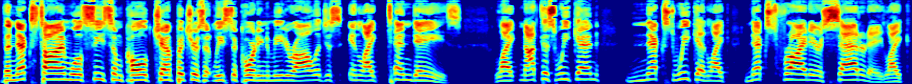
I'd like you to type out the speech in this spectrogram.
The next time we'll see some cold temperatures, at least according to meteorologists, in like 10 days. Like not this weekend, next weekend, like next Friday or Saturday, like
